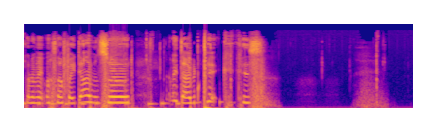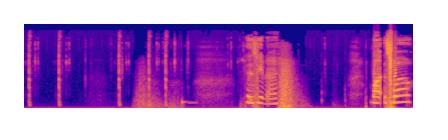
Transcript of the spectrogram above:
gonna make myself a diamond sword and a diamond pick, because. Because, you know, might as well.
